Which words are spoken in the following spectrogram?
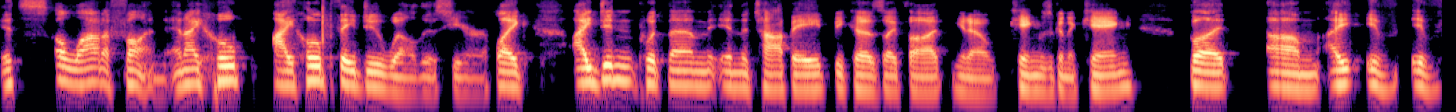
It's a lot of fun, and I hope I hope they do well this year. Like I didn't put them in the top eight because I thought you know King's gonna king, but um, I if if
